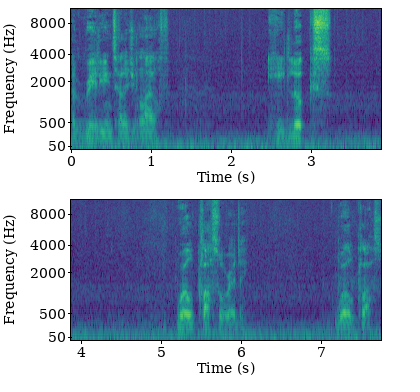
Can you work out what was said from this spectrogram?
a really intelligent layoff. He looks world class already. World class.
